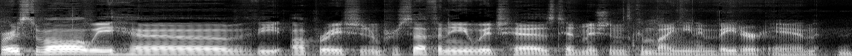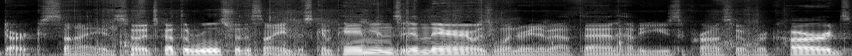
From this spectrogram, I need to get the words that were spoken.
First of all, we have the Operation Persephone, which has 10 missions combining Invader and Dark Side. So it's got the rules for the Scientist Companions in there. I was wondering about that, how to use the crossover cards.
